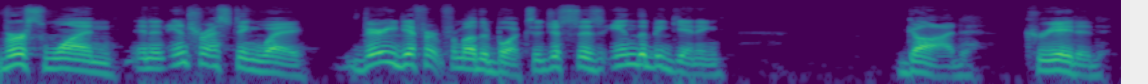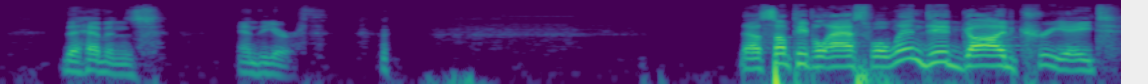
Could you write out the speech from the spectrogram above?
verse 1 in an interesting way. Very different from other books. It just says, in the beginning, God created the heavens and the earth. Now, some people ask, well, when did God create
